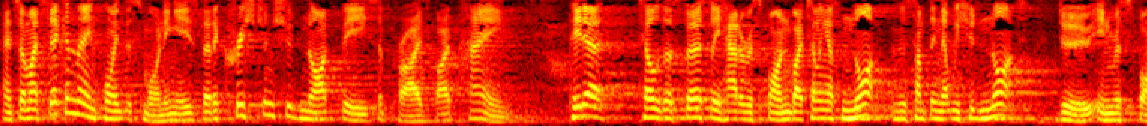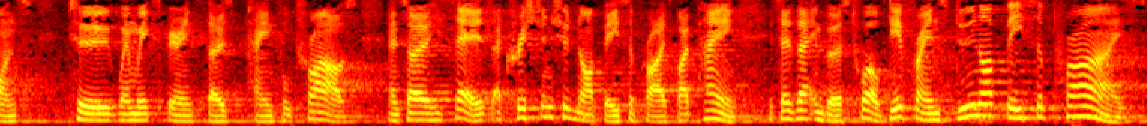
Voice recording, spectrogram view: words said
And so my second main point this morning is that a Christian should not be surprised by pain. Peter tells us firstly how to respond by telling us not something that we should not do in response to when we experience those painful trials. And so he says, a Christian should not be surprised by pain. It says that in verse 12. Dear friends, do not be surprised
